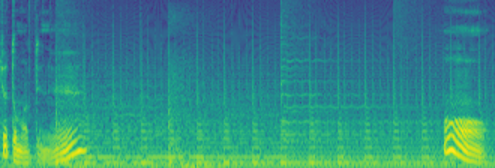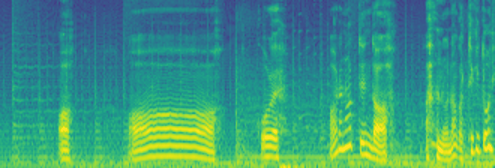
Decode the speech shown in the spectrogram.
ちょっと待ってね。おー。ああー。これあれなってんだ。あのなんか適当に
